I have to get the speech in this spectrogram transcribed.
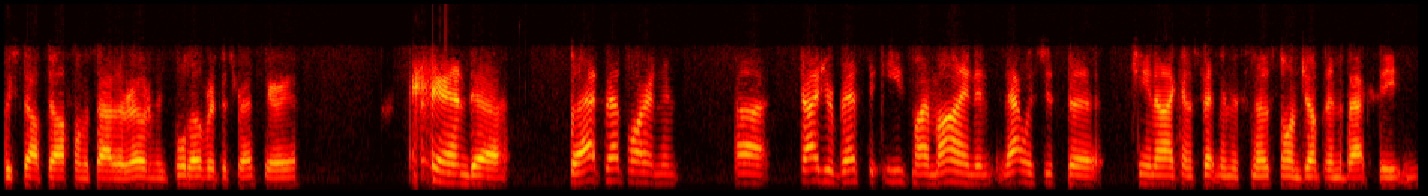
we stopped off on the side of the road and we pulled over at this rest area. And uh, so that's that part, and then uh, tried your best to ease my mind, and that was just uh, she and I kind of sitting in the snowstorm, jumping in the back seat and,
